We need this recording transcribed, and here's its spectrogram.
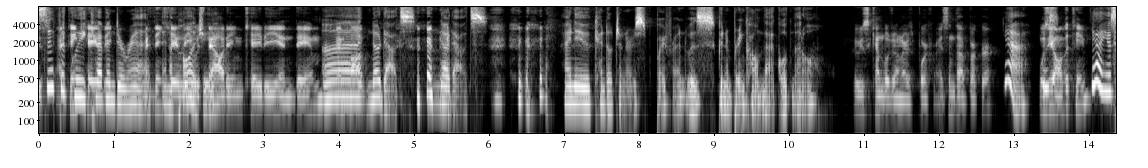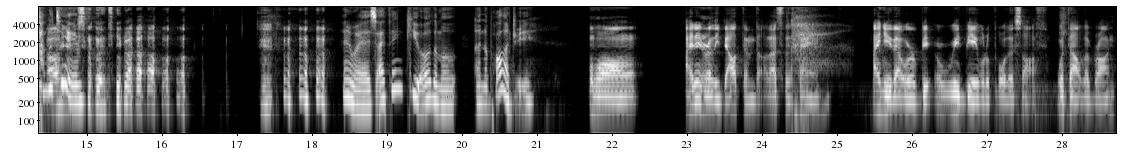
specifically think Haley, Kevin Durant, I think an Haley apology. was doubting KD and Dame Uh, and Pop. no doubts. No doubts. I knew Kendall Jenner's boyfriend was going to bring home that gold medal. Who's Kendall Jenner's boyfriend? Isn't that Booker? Yeah. Was he on the team? Yeah, he was on the Oh, team. He was on the team. Anyways, I think you owe them a, an apology. well, I didn't really doubt them though. That's the thing. I knew that we're be, we'd be able to pull this off without LeBron.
